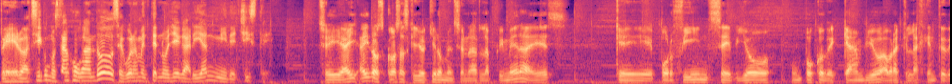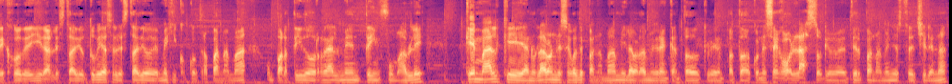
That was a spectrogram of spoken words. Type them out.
Pero así como están jugando, seguramente no llegarían ni de chiste. Sí, hay, hay dos cosas que yo quiero mencionar. La primera es que por fin se vio un poco de cambio ahora que la gente dejó de ir al estadio. Tú veías el estadio de México contra Panamá, un partido realmente infumable. Qué mal que anularon ese gol de Panamá. A mí la verdad me hubiera encantado que hubiera empatado con ese golazo que metió el panameño este de chilena.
